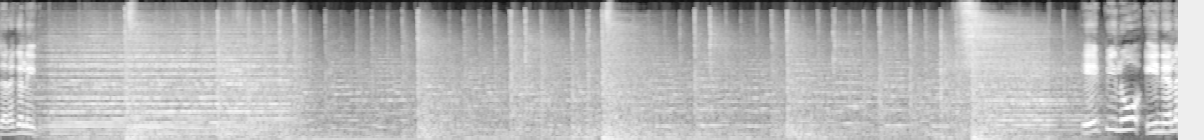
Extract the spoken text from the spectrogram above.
జరగలేదు. ఏపీలో ఈ నెల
